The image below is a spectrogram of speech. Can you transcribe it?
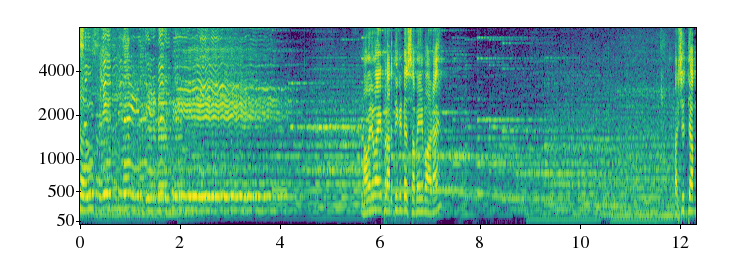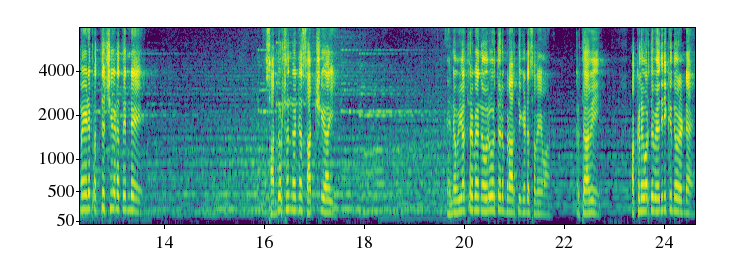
സൗഖ്യം ഹല്ലേലൂയ, മൗനമായി പ്രാർത്ഥിക്കേണ്ട സമയമാണ്. പരിശുദ്ധ അമ്മയുടെ പ്രത്യക്ഷീണത്തിന്റെ സന്തോഷം തന്നെ സാക്ഷിയായി എന്നെ ഉയർത്തണമെന്ന് ഓരോരുത്തരും പ്രാർത്ഥിക്കേണ്ട സമയമാണ്. കർത്താവേ മക്കളെ ഓർത്ത് വേദനിക്കുന്നവരുണ്ട്.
